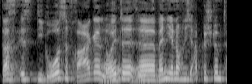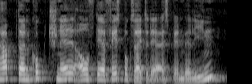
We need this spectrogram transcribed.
Das ist die große Frage. Leute, also- äh, wenn ihr noch nicht abgestimmt habt, dann guckt schnell auf der Facebook-Seite der Eisbären Berlin.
